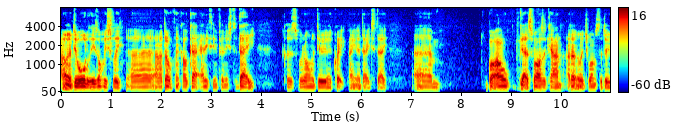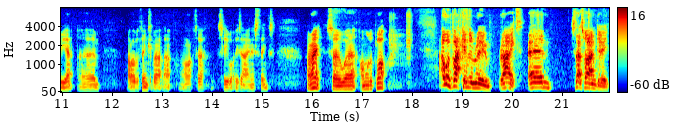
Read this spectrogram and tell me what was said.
I'm going to do all of these, obviously, uh, and I don't think I'll get anything finished today because we're only doing a quick paint a day today. Um, but I'll get as far as I can. I don't know which ones to do yet. Um, I'll have a think about that. I'll have to see what His Highness thinks. All right, so uh, on with the plot. Oh, we're back in the room, right? Um, so that's what I'm doing.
